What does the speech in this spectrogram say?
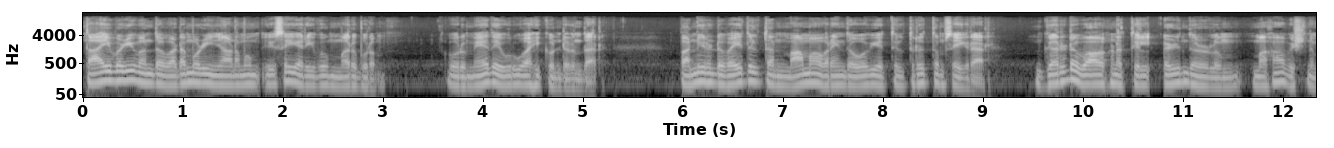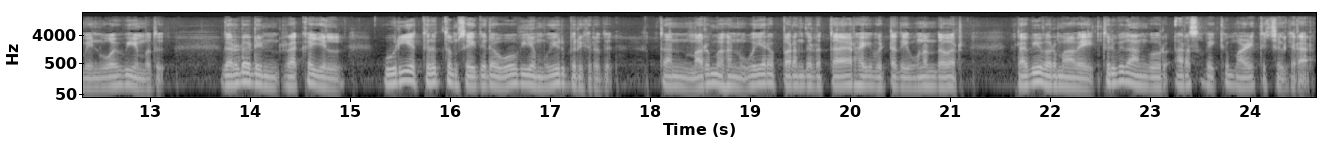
தாய் வழி வந்த வடமொழி ஞானமும் இசை அறிவும் மறுபுறம். ஒரு மேதை உருவாகி கொண்டிருந்தார். பன்னிரண்டு வயதில் தன் மாமா வரைந்த ஓவியத்தில் திருத்தம் செய்கிறார். கருட வாகனத்தில் எழுந்தருளும் மகாவிஷ்ணுவின் ஓவியம் அது. கருடரின் ரக்கையில் உரிய திருத்தம் செய்திட ஓவியம் உயிர் பெறுகிறது. தன் மருமகன் உயர பறந்திட தயாராகிவிட்டதை உணர்ந்தவர் ரவிவர்மாவை திருவிதாங்கூர் அரசவைக்கும் அழைத்துச் செல்கிறார்.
